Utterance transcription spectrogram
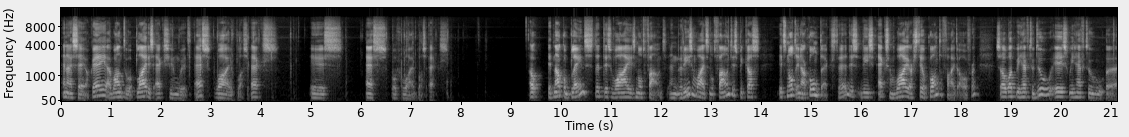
and I say, okay, I want to apply this axiom with sy plus x is s of y plus x. Oh, it now complains that this y is not found. And the reason why it's not found is because it's not in our context. Eh? This, these x and y are still quantified over. So what we have to do is we have to uh,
